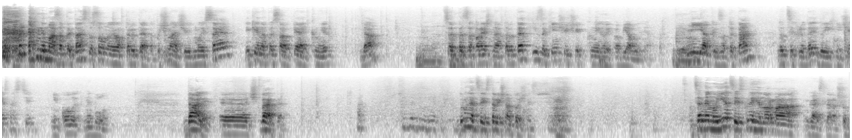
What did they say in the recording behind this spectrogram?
нема запитань стосовно його авторитету. Починаючи від Моїсея, який написав 5 книг, да? це беззаперечний авторитет, і закінчуючи книгою об'явлення. Ніяких запитань до цих людей, до їхньої чесності ніколи не було. Далі, е, четверте. Друге? Друге це історична точність. Це не моє, це із книги Норма Гайслера, щоб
